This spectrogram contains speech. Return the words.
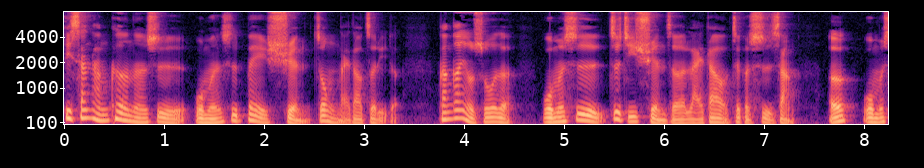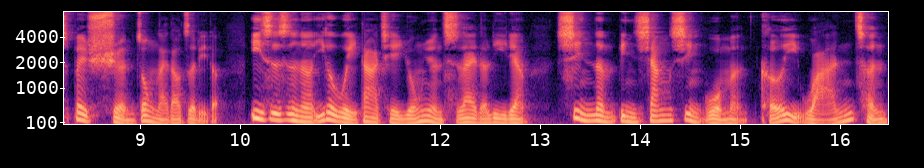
第三堂课呢，是我们是被选中来到这里的。刚刚有说的，我们是自己选择来到这个世上，而我们是被选中来到这里的。意思是呢，一个伟大且永远慈爱的力量，信任并相信我们可以完成。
